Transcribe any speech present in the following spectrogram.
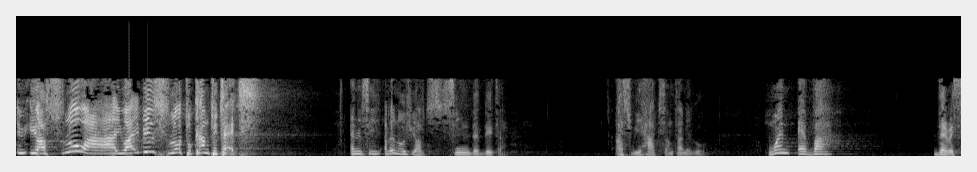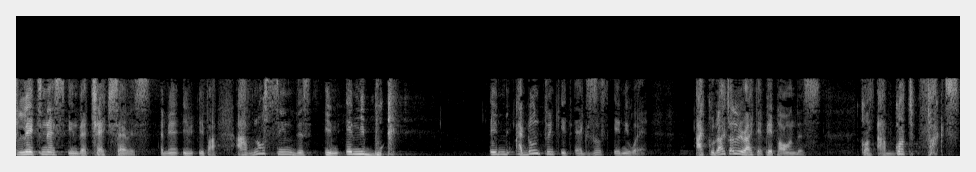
you are slower, you are even slow to come to church. And you see, I don't know if you have seen the data as we had some time ago. Whenever there is lateness in the church service. I mean, if, I, I, have not seen this in any book, in, I don't think it exists anywhere. I could actually write a paper on this because I've got facts.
